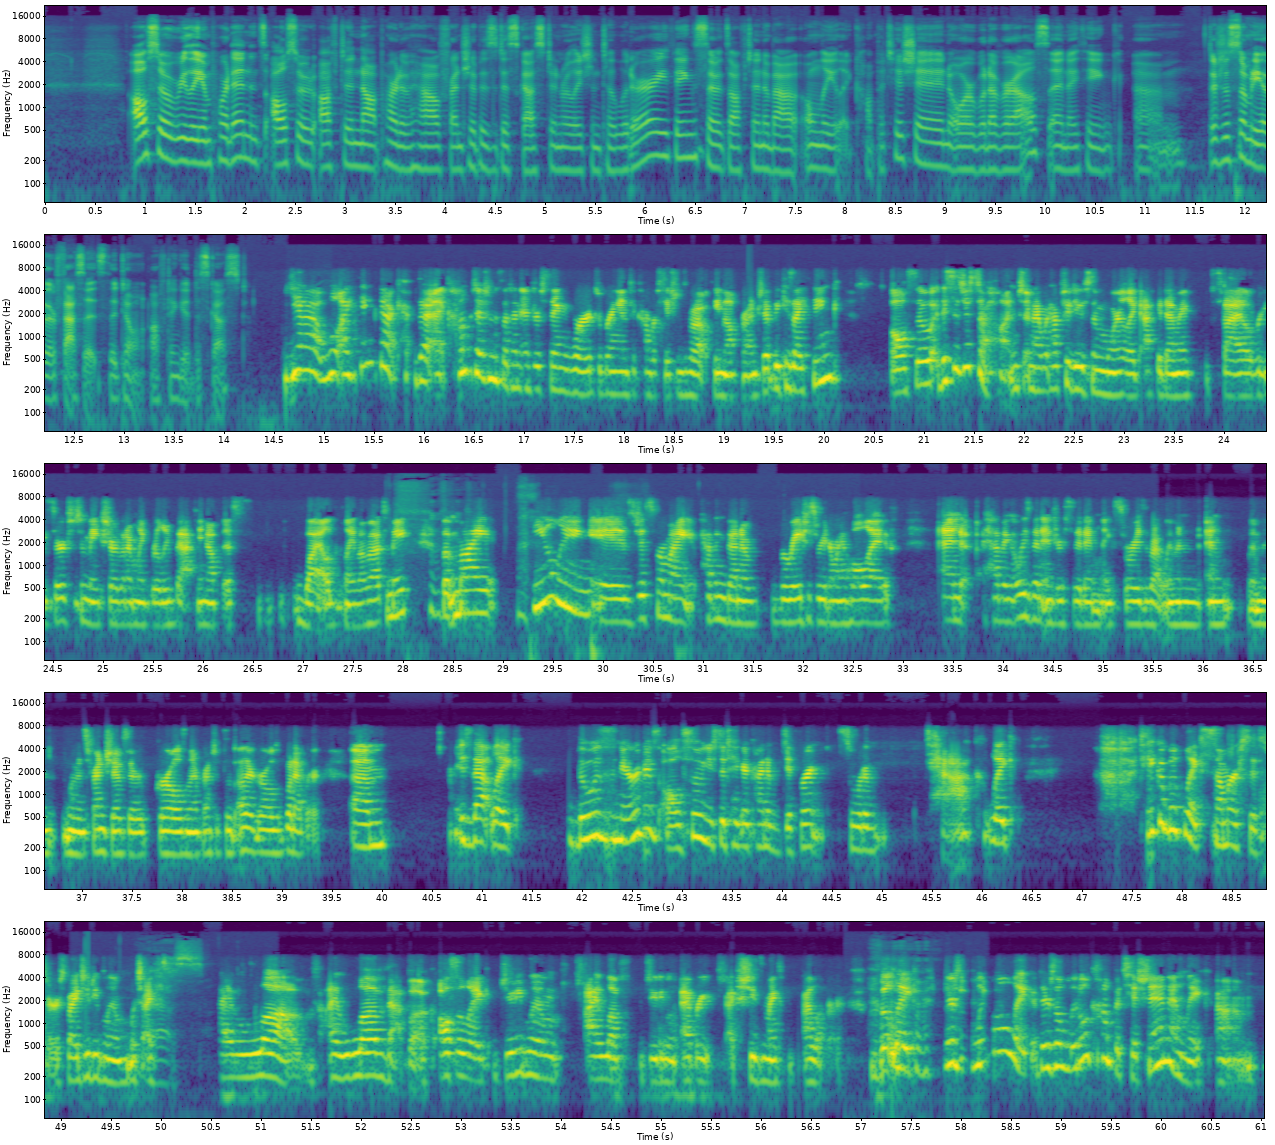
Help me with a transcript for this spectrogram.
also really important. It's also often not part of how friendship is discussed in relation to literary things. So it's often about only like competition or whatever else. And I think um, there's just so many other facets that don't often get discussed. Yeah, well, I think that that competition is such an interesting word to bring into conversations about female friendship because I think also this is just a hunch and i would have to do some more like academic style research to make sure that i'm like really backing up this wild claim i'm about to make but my feeling is just for my having been a voracious reader my whole life and having always been interested in like stories about women and women women's friendships or girls and their friendships with other girls whatever um, is that like those narratives also used to take a kind of different sort of tack like take a book like summer sisters by judy blume which yes. i I love, I love that book. Also, like Judy Blume, I love Judy Blume. Every she's my, I love her. But like, there's little like, there's a little competition and like, um,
